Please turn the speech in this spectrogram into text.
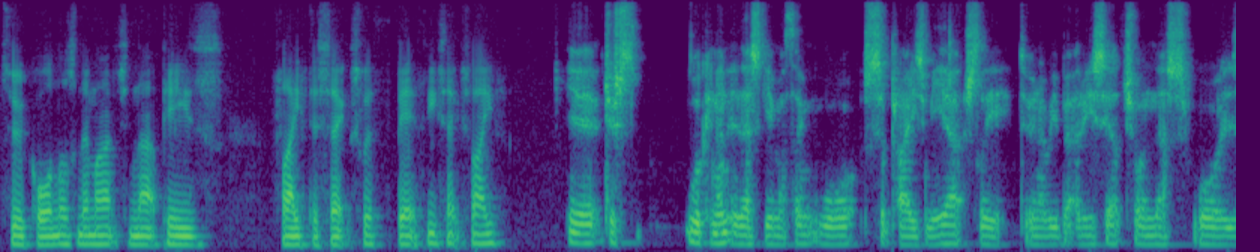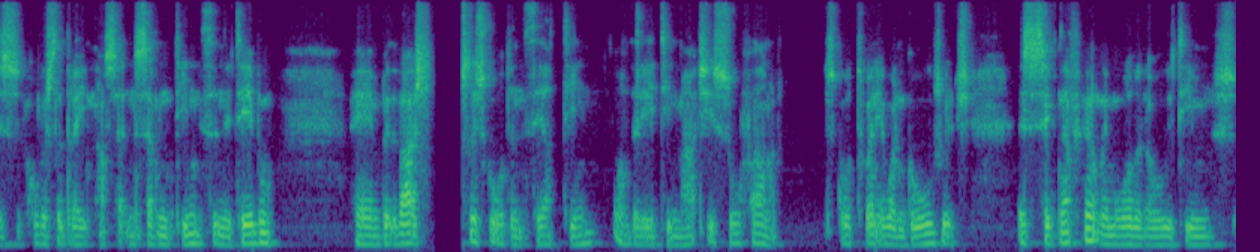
two corners in the match, and that pays five to six with Bet three six five. Yeah, just looking into this game, I think what surprised me actually doing a wee bit of research on this was obviously Brighton are sitting 17th in the table, um, but they've actually scored in 13 of their 18 matches so far scored 21 goals, which is significantly more than all the teams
